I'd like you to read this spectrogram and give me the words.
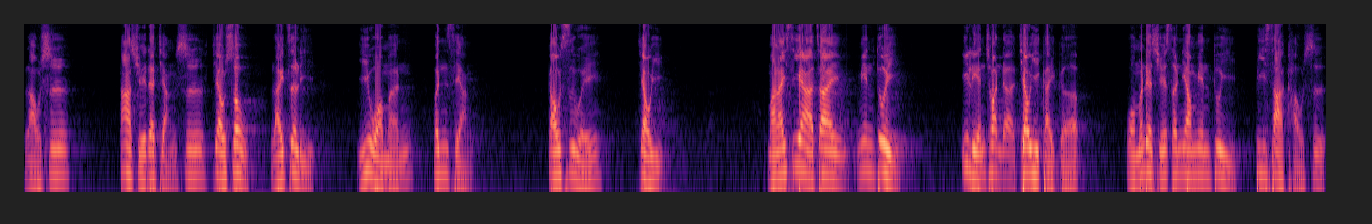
老师、大学的讲师、教授来这里与我们分享高思维教育。马来西亚在面对一连串的教育改革，我们的学生要面对 B 萨考试，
